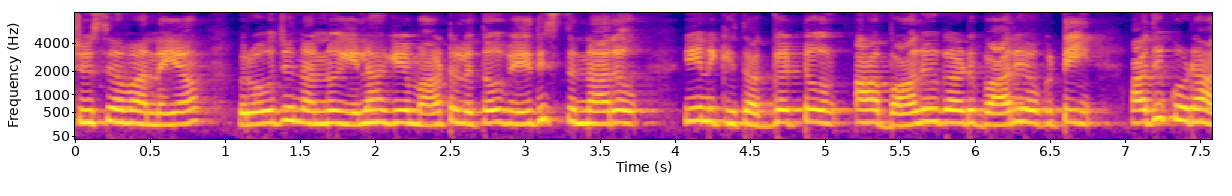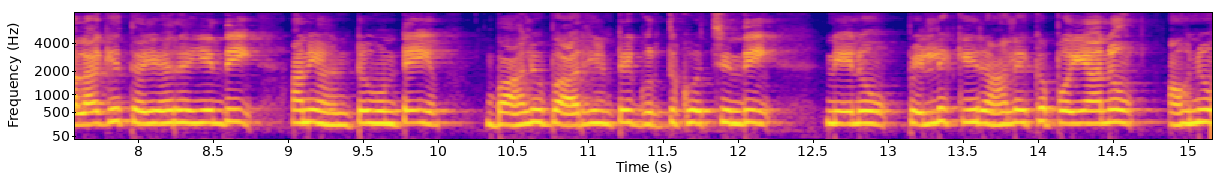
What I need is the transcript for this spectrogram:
చూసావా అన్నయ్య? రోజు నన్ను ఇలాగే మాటలతో వేధిస్తున్నారు. ఈయనకి తగ్గట్టు ఆ బాలుగాడు భార్య ఒకటి అది కూడా అలాగే తయారయ్యింది అని అంటూ ఉంటే బాలు భార్య అంటే గుర్తుకొచ్చింది. నేను పెళ్ళికి రాలేకపోయాను. అవును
